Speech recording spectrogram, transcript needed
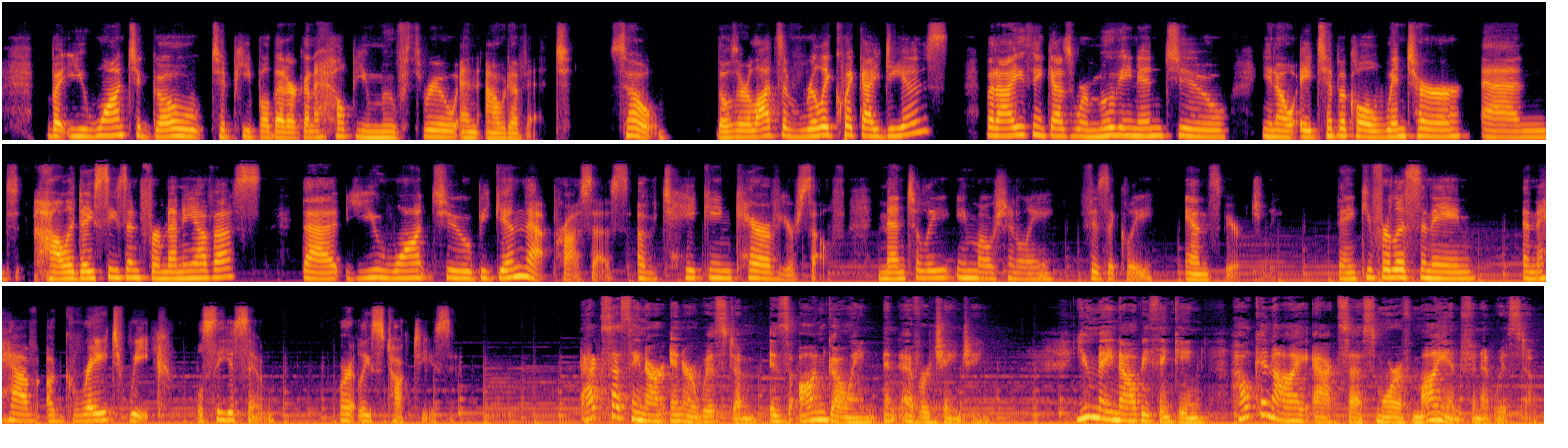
But you want to go to people that are going to help you move through and out of it. So, those are lots of really quick ideas but i think as we're moving into you know a typical winter and holiday season for many of us that you want to begin that process of taking care of yourself mentally, emotionally, physically, and spiritually. Thank you for listening and have a great week. We'll see you soon, or at least talk to you soon. Accessing our inner wisdom is ongoing and ever changing. You may now be thinking, how can I access more of my infinite wisdom?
